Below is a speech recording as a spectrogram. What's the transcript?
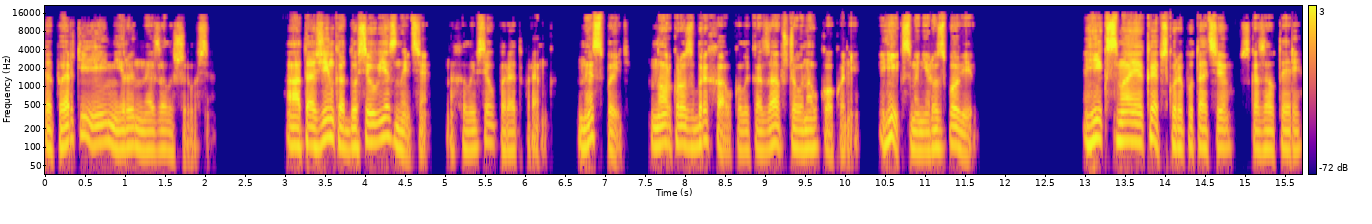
Тепер тієї міри не залишилося. А та жінка досі у в'язниці, нахилився вперед Френк. Не спить. Норкрос брехав, коли казав, що вона в коконі. Гікс мені розповів. Гікс має кепську репутацію, сказав Террі.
